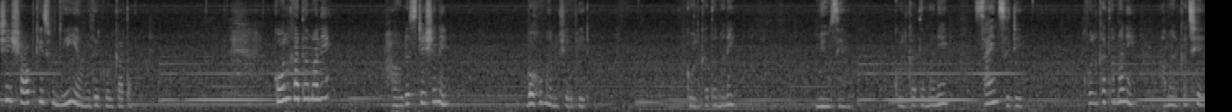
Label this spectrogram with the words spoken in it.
সেই সব কিছু নিয়েই আমাদের কলকাতা। কলকাতা মানে হাওড়া স্টেশনে বহু মানুষের ভিড়। কলকাতা মানে মিউজিয়াম কলকাতা মানে সায়েন্স সিটি কলকাতা মানে আমার কাছে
